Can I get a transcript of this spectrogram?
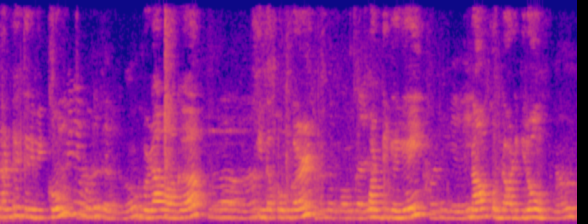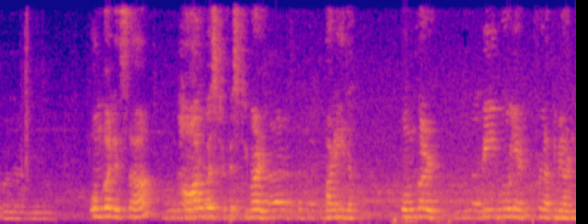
நன்றி தெரிவிக்கும் விழாவாக இந்த பொங்கல் பண்டிகையை நாம் கொண்டாடுகிறோம். Pongal is a harvest festival அழித பொங்கல் பிஓஎன் ஃபுல்லாத்தையுமே அழி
